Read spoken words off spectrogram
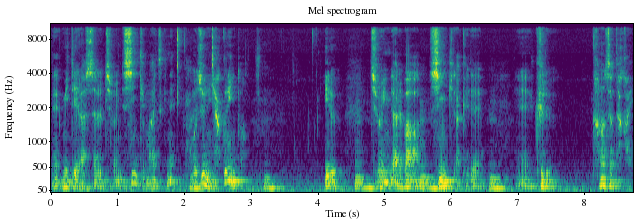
あね、見ていらっしゃる治療院で、新規毎月ね、はい。50人、100人とうん。いるうん。治療院であれば、うん。新規だけで、うん。えー来る可能性は高い。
